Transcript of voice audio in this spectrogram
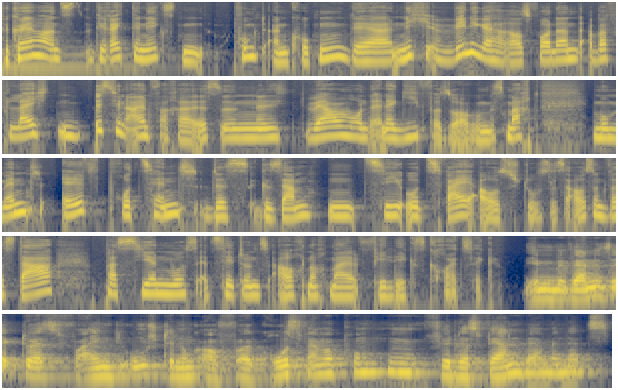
Wir können uns direkt den nächsten Punkt angucken, der nicht weniger herausfordernd, aber vielleicht ein bisschen einfacher ist, nämlich Wärme- und Energieversorgung. Das macht im Moment 11 Prozent des gesamten CO2-Ausstoßes aus. Und was da passieren muss, erzählt uns auch nochmal Felix Kreuzig. Im Wärmesektor ist vor allem die Umstellung auf äh, Großwärmepumpen für das Fernwärmenetz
